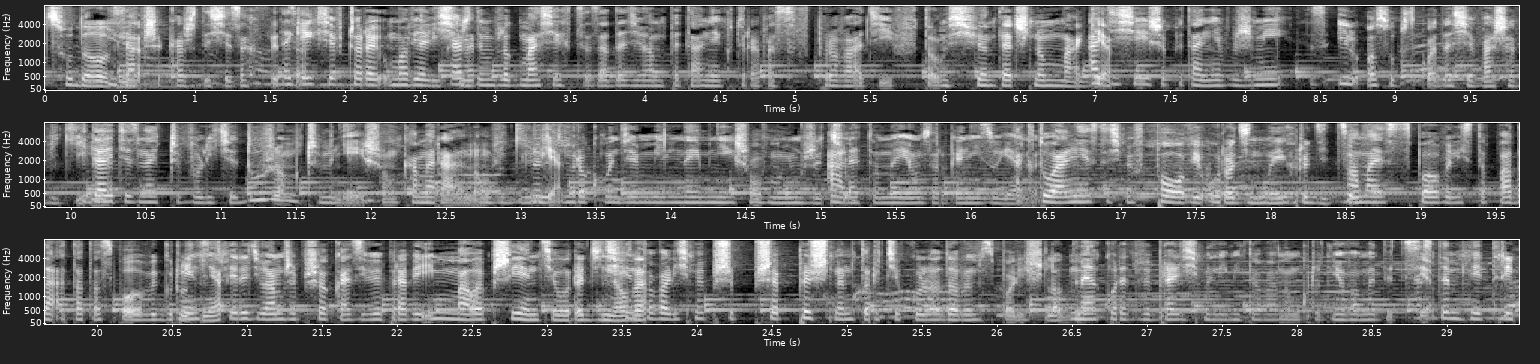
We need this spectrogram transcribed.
cudowne. I zawsze każdy się zachwyca. Tak jak się wczoraj umawialiśmy. W każdym vlogmasie chcę zadać wam pytanie, które was wprowadzi w tą świąteczną magię. A dzisiejsze pytanie brzmi, z ilu osób składa się wasza wigilia? I dajcie znać, czy wolicie dużą, czy mniejszą kameralną wigilię. W tym roku będziemy mieli najmniejszą w moim życiu, ale to my ją zorganizujemy. Aktualnie jesteśmy w połowie urodzin moich rodziców. Mama jest z połowy listopada, a tata z połowy grudnia. Więc stwierdziłam, że przy okazji wyprawię im małe przyjęcie urodzinowe. Świętowaliśmy przy przepysznym torciku lodowym z Polish Lody. My akurat wybraliśmy limitowaną grudniową edycję. Następnie trip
